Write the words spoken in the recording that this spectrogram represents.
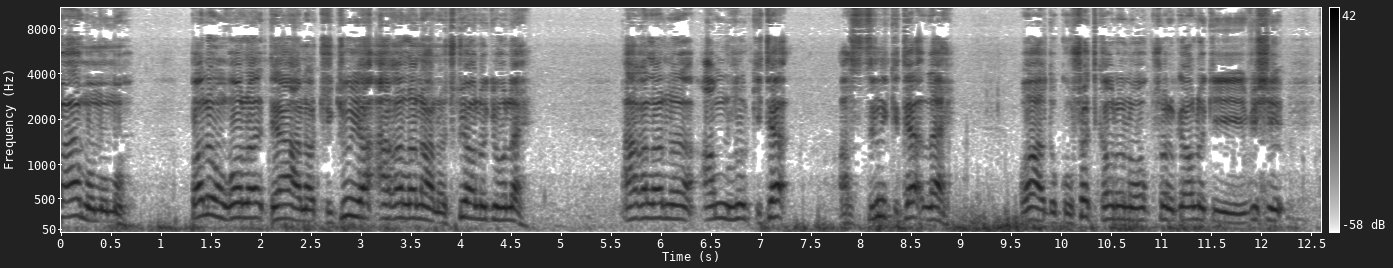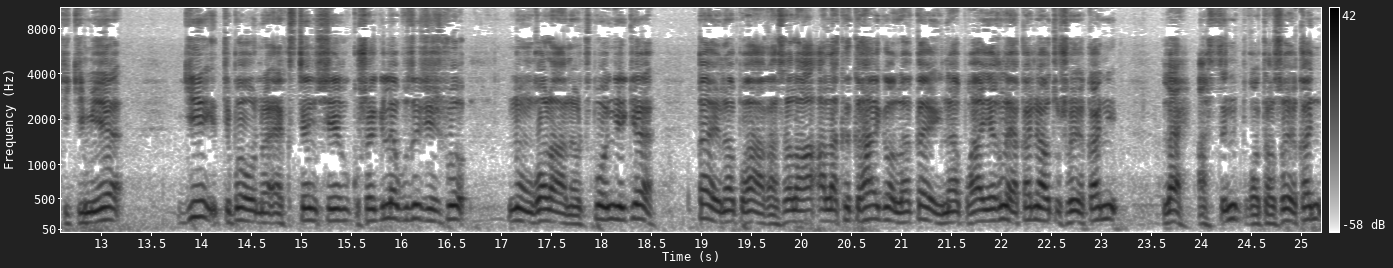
pa mo mo mo palo ngola te ana chukyu ya agala na na chukyu lo gyo lai agala na amlu kita asini kita lai wa do kushat ka no kushal ga ki vishi ki kimia gi tipo na extension kushal gila buze ji no ngola na chupo nge ke kai na pa aga sala ala ka ka ga la kai na pa yang la ka na tu so ka ni lai asini po ta so ka ni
